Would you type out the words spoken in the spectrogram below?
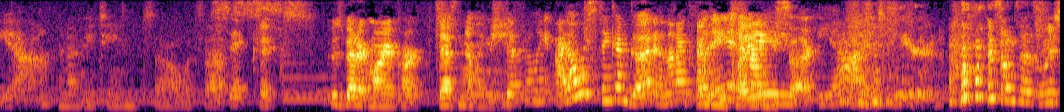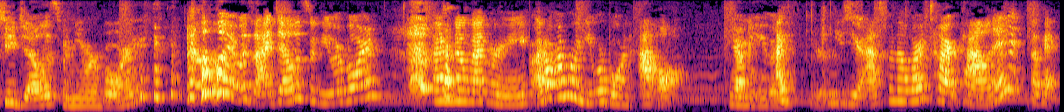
Yeah. and I'm 18, so what's that? Six. Six? Who's better at Mario Kart? Definitely me. Definitely. I always think I'm good, and then I play, you play and, and I. you suck. Yeah, it's weird. this one says, was she jealous when you were born? was I jealous when you were born? I have no memory. I don't remember when you were born at all. yeah, me either. I can use your Aspen Over Tart palette. Okay.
